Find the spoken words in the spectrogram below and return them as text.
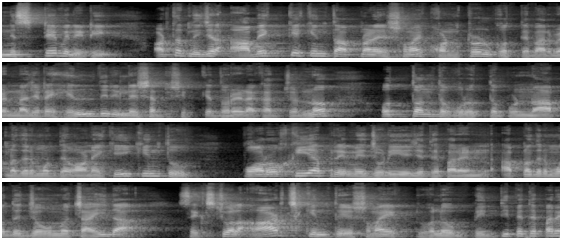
ইনস্টেবিলিটি অর্থাৎ নিজের আবেগকে কিন্তু আপনারা এ সময় কন্ট্রোল করতে পারবেন না, যেটা হেলদি রিলেশনশিপকে ধরে রাখার জন্য অত্যন্ত গুরুত্বপূর্ণ। আপনাদের মধ্যে অনেকেই কিন্তু পরকীয়া প্রেমে জড়িয়ে যেতে পারেন। আপনাদের মধ্যে যৌন চাহিদা সেক্সুয়াল আর্চ কিন্তু এ সময় একটু হলেও বৃদ্ধি পেতে পারে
